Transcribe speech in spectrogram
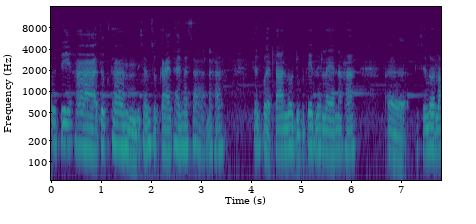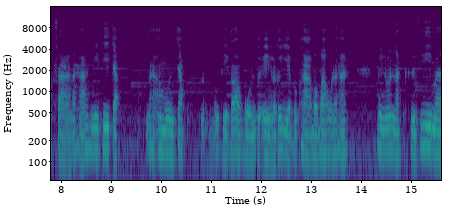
สวัสดีค่ะ ทุกท่าน ดิฉันสุกายไทยมาศาสตร์นะคะ ฉันเปิดร้านนวดอยู่ประเทศเนเธอร์แลนด์นะคะ เอ่อฉันนวดรักษานะคะ มีที่จับนะคะเอามือจับบางทีก็โหนตัวเองแล้วก็เหยียบลูกค้าเบาๆนะคะ ไม่นวดหนักคือที่มา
